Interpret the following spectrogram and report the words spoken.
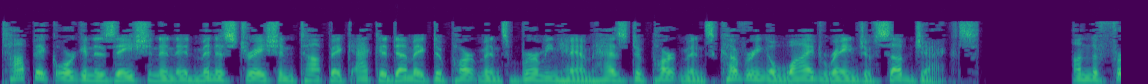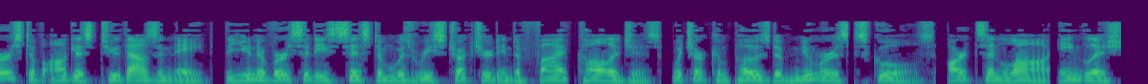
Topic organization and administration Topic Academic departments Birmingham has departments covering a wide range of subjects. On 1 August 2008, the university's system was restructured into five colleges, which are composed of numerous schools, arts and law English,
